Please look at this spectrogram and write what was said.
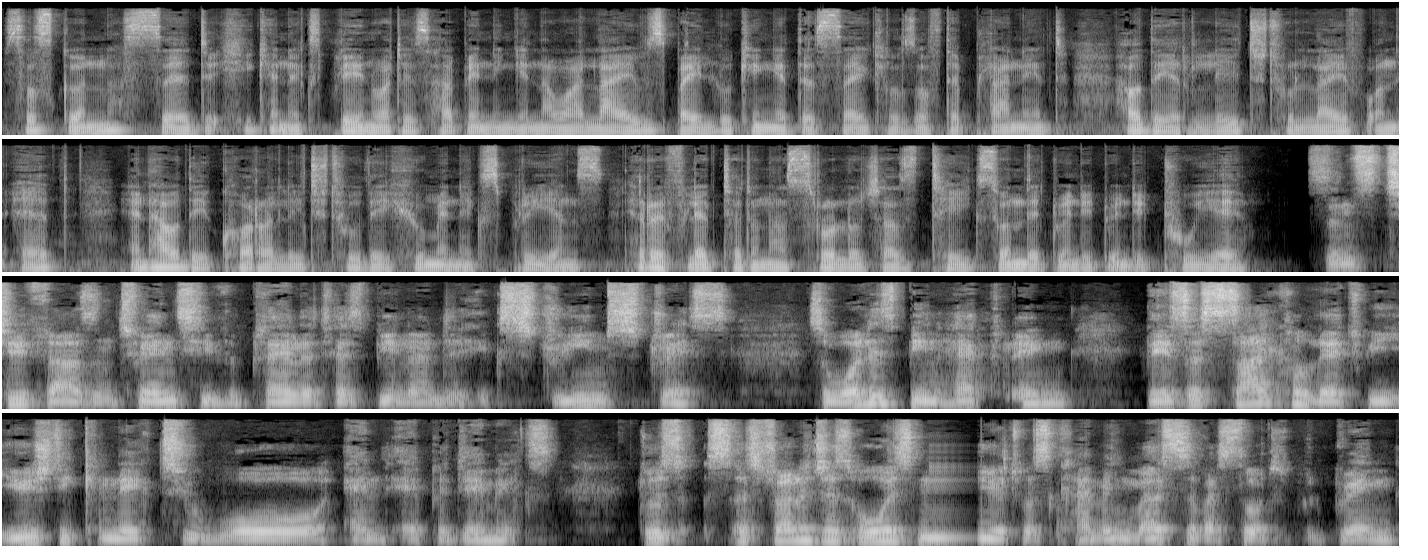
Suskin said he can explain what is happening in our lives by looking at the cycles of the planet, how they relate to life on Earth, and how they correlate to the human experience. He reflected on astrologers' takes on the 2022 year. Since 2020, the planet has been under extreme stress. So, what has been happening there's a cycle that we usually connect to war and epidemics. It was astrologers always knew it was coming. Most of us thought it would bring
